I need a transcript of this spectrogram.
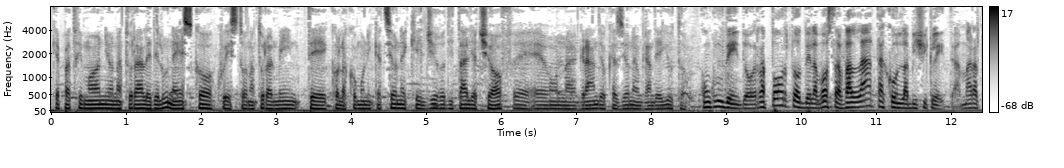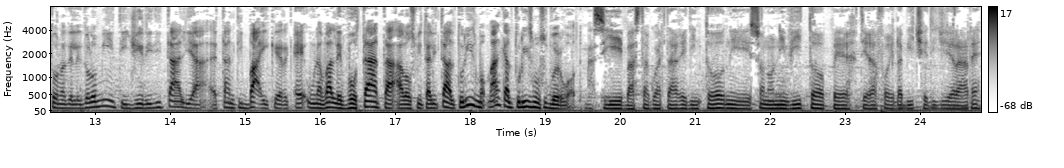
che è patrimonio naturale dell'UNESCO, questo naturalmente con la comunicazione che il Giro d'Italia ci offre è una grande occasione, un grande aiuto. Concludendo, il rapporto della vostra vallata con la bicicletta, Maratona delle Dolomiti, Giri d'Italia, eh, tanti biker, è una valle votata all'ospitalità, al turismo, ma anche al turismo su due ruote. Ma sì, basta guardare i dintorni, sono un invito per tirare fuori la bici e di girare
